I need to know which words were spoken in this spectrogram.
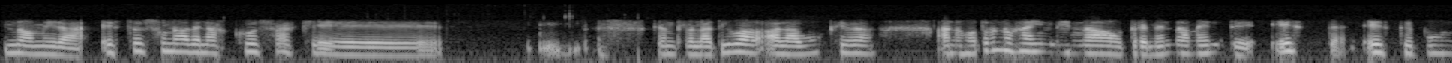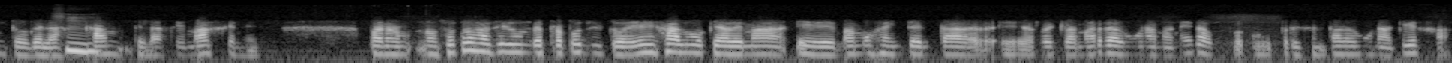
No, mira, esto es una de las cosas que, que en relativo a, la búsqueda a nosotros nos ha indignado tremendamente este este punto de las mm. de las imágenes para nosotros ha sido un despropósito. Es algo que además eh, vamos a intentar eh, reclamar de alguna manera o, presentar alguna queja.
